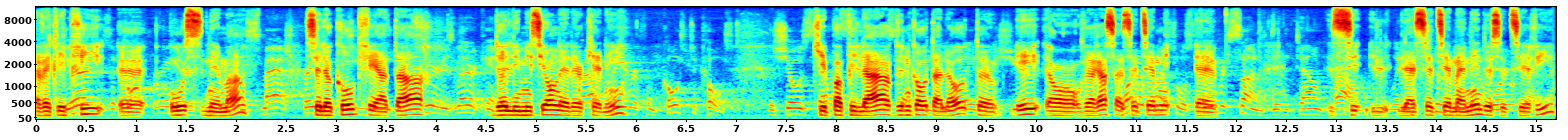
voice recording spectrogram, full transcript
avec les prix euh, au cinéma. C'est le co-créateur de l'émission Letterkenny qui est populaire d'une côte à l'autre et on verra sa septième, euh, la septième année de cette série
